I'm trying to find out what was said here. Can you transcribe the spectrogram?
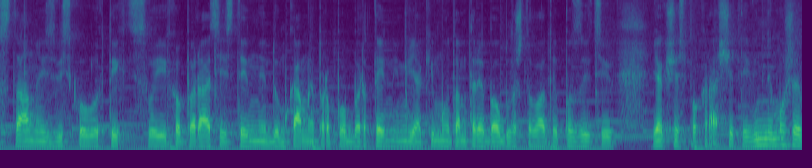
стану, із військових тих своїх операцій, з тими думками про побратимів, як йому там треба облаштувати позицію, як щось покращити. Він не може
